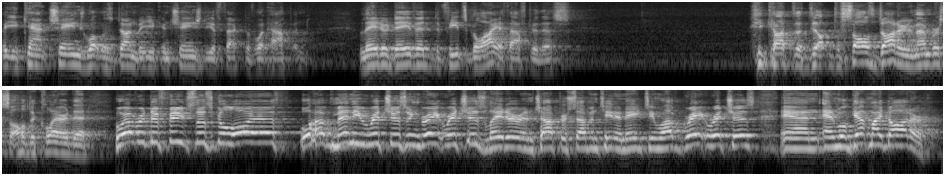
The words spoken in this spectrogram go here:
but you can't change what was done, but you can change the effect of what happened. Later, David defeats Goliath after this. He got the, the, Saul's daughter. Remember, Saul declared that whoever defeats this Goliath will have many riches and great riches. Later in chapter 17 and 18, we'll have great riches and, and we'll get my daughter.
